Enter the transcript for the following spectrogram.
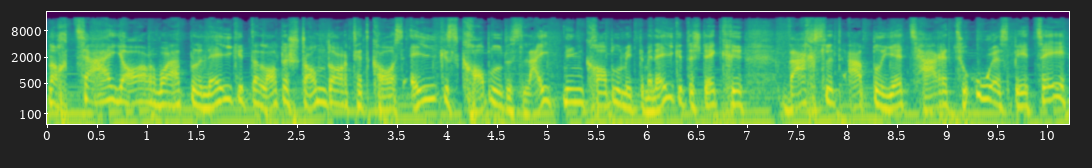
Nach zehn Jahren, wo Apple einen eigenen Ladestandard hat, ein eigenes Kabel, das Lightning-Kabel mit einem eigenen Stecker, wechselt Apple jetzt her zu USB-C.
